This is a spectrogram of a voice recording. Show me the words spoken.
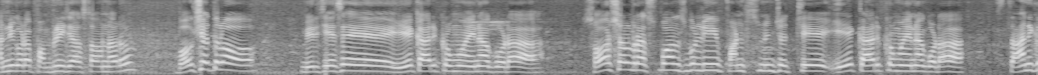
అన్నీ కూడా పంపిణీ చేస్తూ ఉన్నారు. భవిష్యత్తులో మీరు చేసే ఏ కార్యక్రమం అయినా కూడా సోషల్ రెస్పాన్సిబిలిటీ ఫండ్స్ నుంచి వచ్చే ఏ కార్యక్రమం అయినా కూడా స్థానిక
